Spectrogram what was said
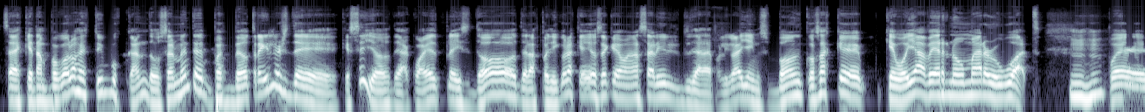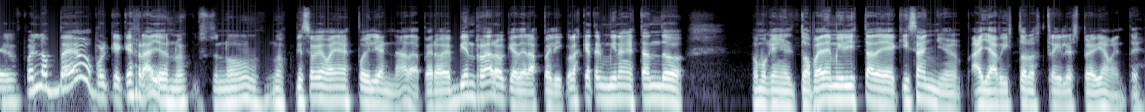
Sabes que tampoco los estoy buscando. Usualmente, pues veo trailers de, qué sé yo, de A Quiet Place 2, de las películas que yo sé que van a salir, de la película de James Bond, cosas que, que voy a ver no matter what. pues, pues los veo, porque qué rayos, no, no, no pienso que vayan a spoilear nada. Pero es bien raro que de las películas que terminan estando como que en el tope de mi lista de X años haya visto los trailers previamente.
